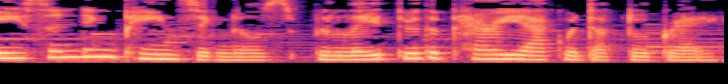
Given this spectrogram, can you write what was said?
Ascending pain signals relayed through the periaqueductal gray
